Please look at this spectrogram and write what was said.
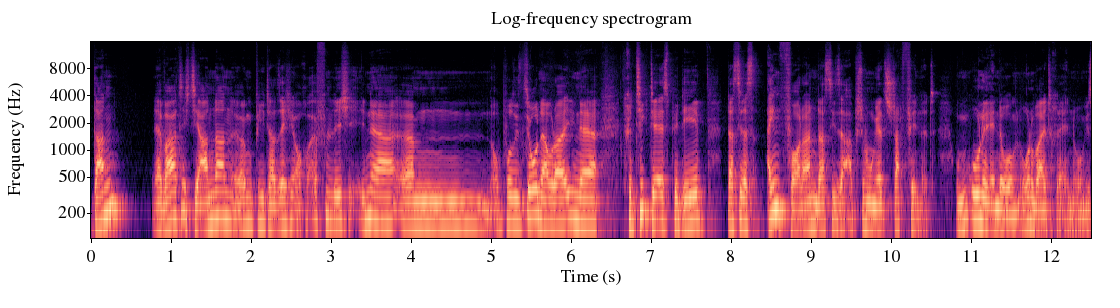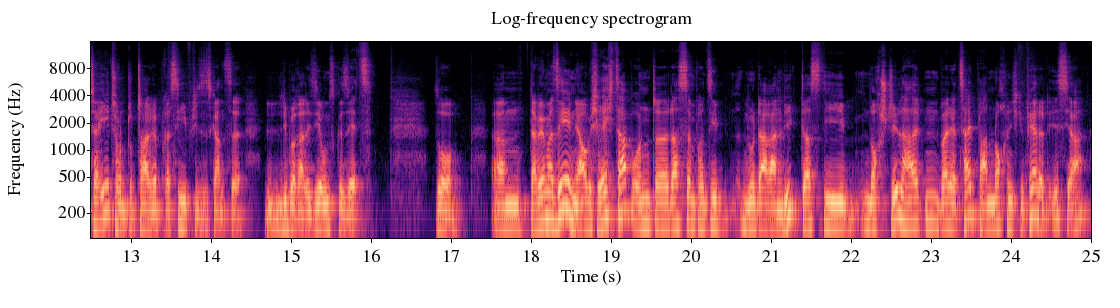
dann erwarte ich die anderen irgendwie tatsächlich auch öffentlich in der ähm, Opposition oder in der Kritik der SPD, dass sie das einfordern, dass diese Abstimmung jetzt stattfindet. Und ohne Änderungen, ohne weitere Änderungen. Ist ja eh schon total repressiv, dieses ganze Liberalisierungsgesetz. So, ähm, da werden wir sehen, ja, ob ich recht habe und äh, das im Prinzip nur daran liegt, dass die noch stillhalten, weil der Zeitplan noch nicht gefährdet ist, ja.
